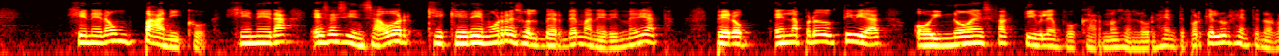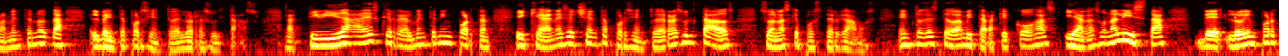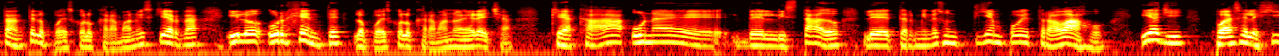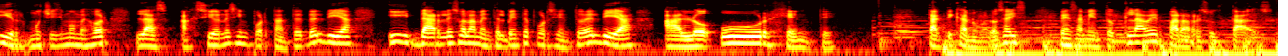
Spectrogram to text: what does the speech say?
genera un pánico, genera ese sinsabor que queremos resolver de manera inmediata. Pero en la productividad Hoy no es factible enfocarnos en lo urgente, porque lo urgente normalmente nos da el 20% de los resultados. Las actividades que realmente importan y que dan ese 80% de resultados son las que postergamos. Entonces te voy a invitar a que cojas y hagas una lista de lo importante, lo puedes colocar a mano izquierda y lo urgente lo puedes colocar a mano derecha que a cada una del listado le determines un tiempo de trabajo y allí puedas elegir muchísimo mejor las acciones importantes del día y darle solamente el 20% del día a lo urgente. Táctica número 6. Pensamiento clave para resultados.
